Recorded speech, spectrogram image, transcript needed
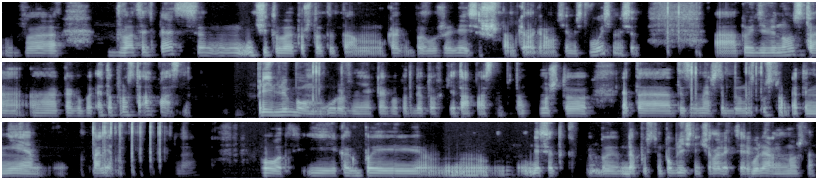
в 25, учитывая то, что ты там как бы уже весишь там килограмм 70-80, а, то и 90, а, как бы это просто опасно при любом уровне как бы, подготовки это опасно, потому что это ты занимаешься боевым искусством, это не балет. Вот. И как бы, если это, как бы, допустим, публичный человек, тебе регулярно нужно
